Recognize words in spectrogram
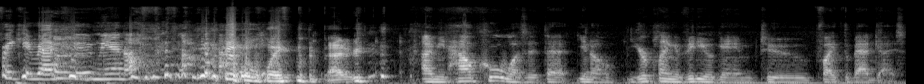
freaking raccoon man off with the. Wait, my battery. I mean, how cool was it that, you know, you're playing a video game to fight the bad guys?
